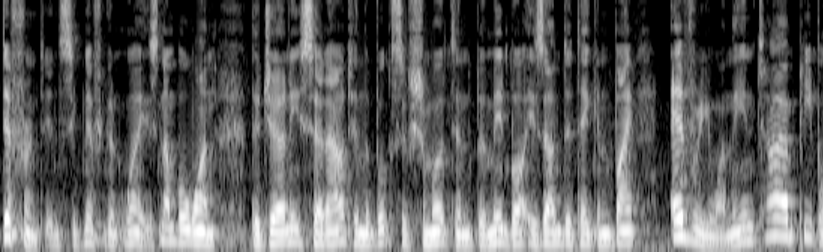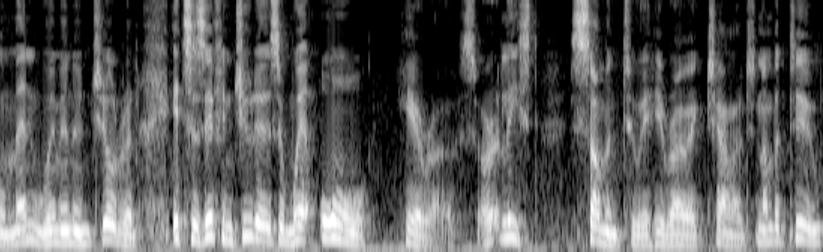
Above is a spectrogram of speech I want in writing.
different in significant ways. Number one, the journey set out in the books of Shemot and Bamidbar is undertaken by everyone, the entire people, men, women, and children. It's as if in Judaism we're all heroes, or at least summoned to a heroic challenge. Number two,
